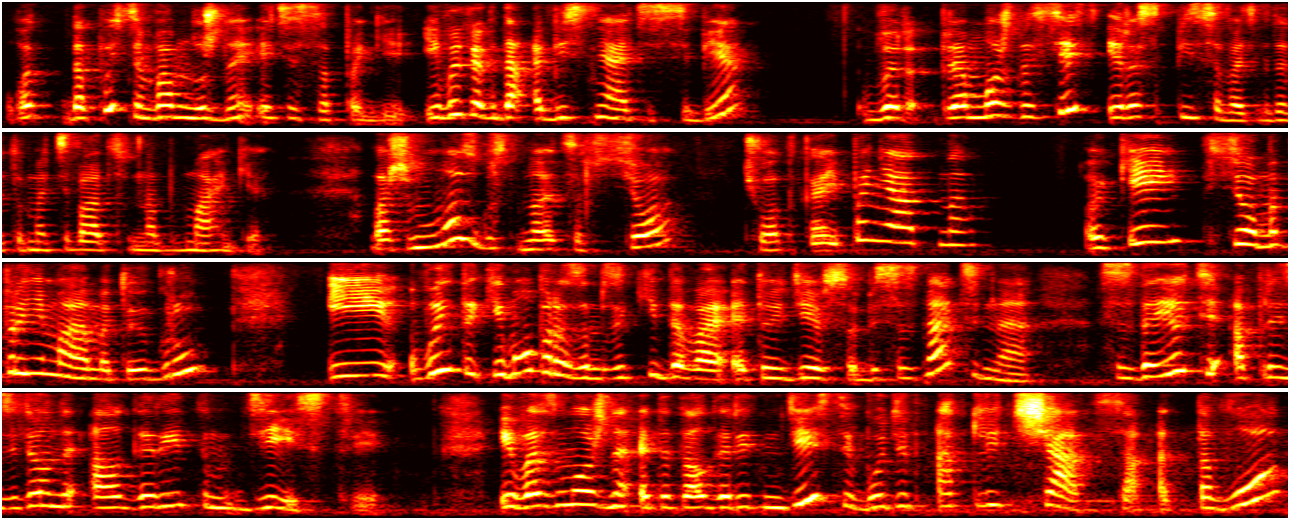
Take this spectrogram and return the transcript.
вот, допустим, вам нужны эти сапоги. И вы, когда объясняете себе, вы прям можно сесть и расписывать вот эту мотивацию на бумаге. Вашему мозгу становится все четко и понятно. Окей, все, мы принимаем эту игру. И вы таким образом, закидывая эту идею в свое бессознательное, создаете определенный алгоритм действий. И, возможно, этот алгоритм действий будет отличаться от того,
